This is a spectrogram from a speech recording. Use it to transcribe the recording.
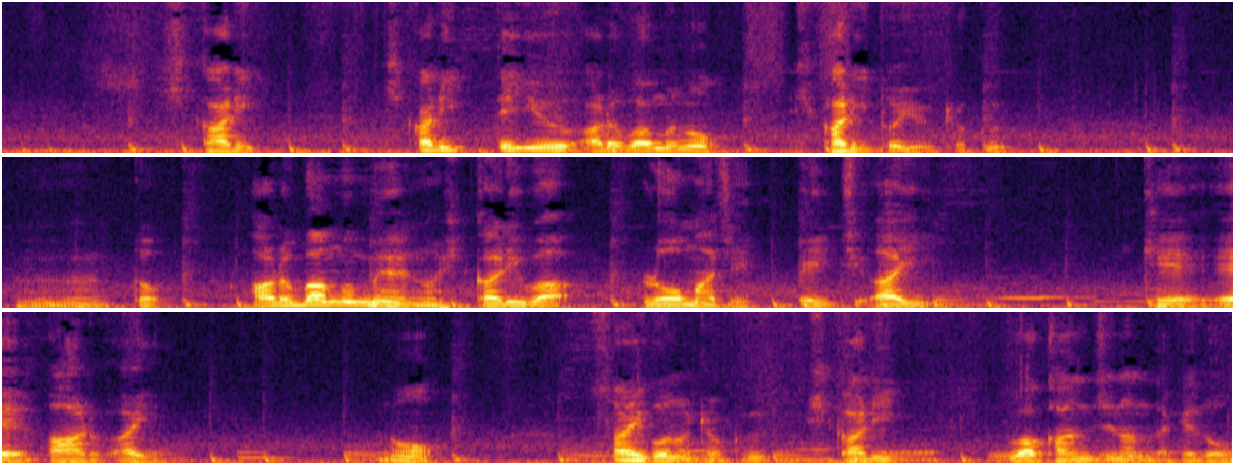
「光」「光」っていうアルバムの「光」という曲。うんとアルバム名の「光」はローマ字。HIKARI の最後の曲「光」は漢字なんだけど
